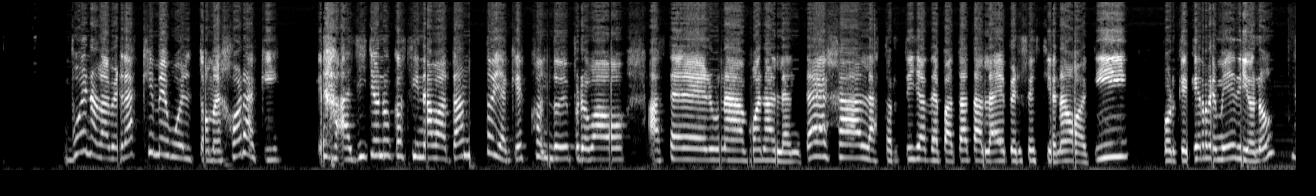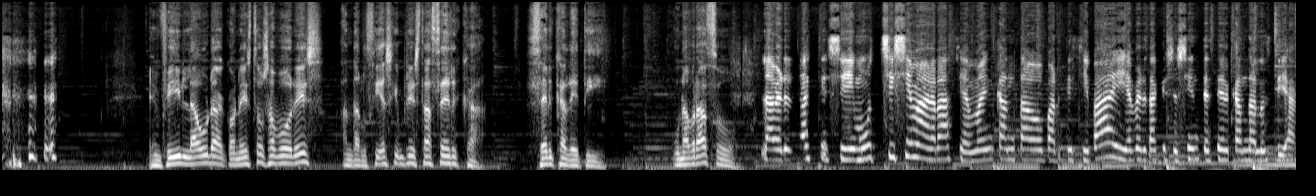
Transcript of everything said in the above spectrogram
Bueno, la verdad es que me he vuelto mejor aquí. Allí yo no cocinaba tanto y aquí es cuando he probado hacer unas buenas lentejas, las tortillas de patatas las he perfeccionado aquí, porque qué remedio, ¿no? En fin, Laura, con estos sabores, Andalucía siempre está cerca, cerca de ti. Un abrazo. La verdad es que sí, muchísimas gracias, me ha encantado participar y es verdad que se siente cerca Andalucía.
